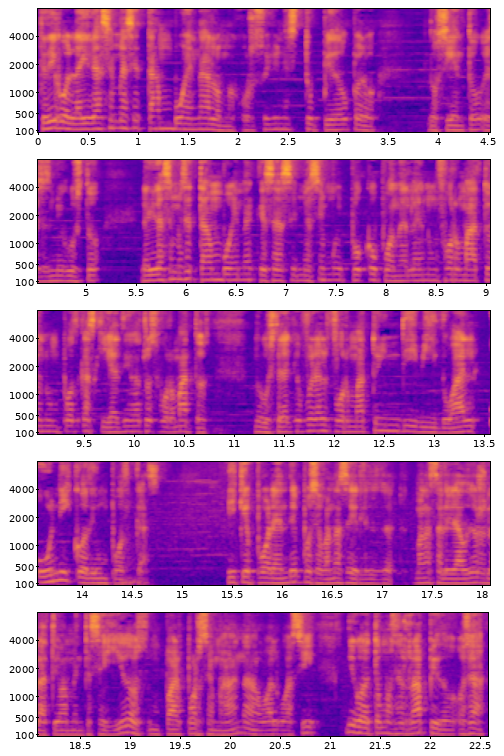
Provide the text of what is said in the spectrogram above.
te digo, la idea se me hace tan buena, a lo mejor soy un estúpido, pero lo siento, ese es mi gusto. La idea se me hace tan buena que se hace, me hace muy poco ponerla en un formato, en un podcast que ya tiene otros formatos. Me gustaría que fuera el formato individual único de un podcast. Y que por ende pues se van a salir, van a salir audios relativamente seguidos, un par por semana o algo así. Digo, de tomo es rápido, o sea,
